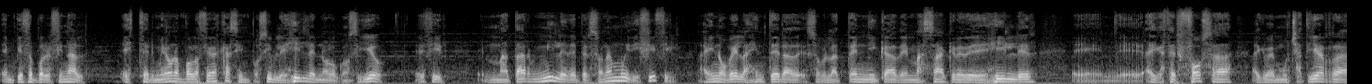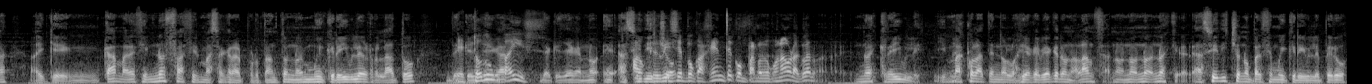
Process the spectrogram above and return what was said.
empiezo por el final. Exterminar una población es casi imposible. Hitler no lo consiguió. Es decir, matar miles de personas es muy difícil. Hay novelas enteras sobre la técnica de masacre de Hitler. Eh, eh, hay que hacer fosas, hay que ver mucha tierra, hay que mm, cámaras. Es decir, no es fácil masacrar. Por tanto, no es muy creíble el relato de, De que todo un país. De que llegan. No, eh, así Aunque dicho, hubiese poca gente comparado con ahora, claro. no es creíble y más con la tecnología que había que era una lanza no no no, no es que así dicho no parece muy creíble pero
